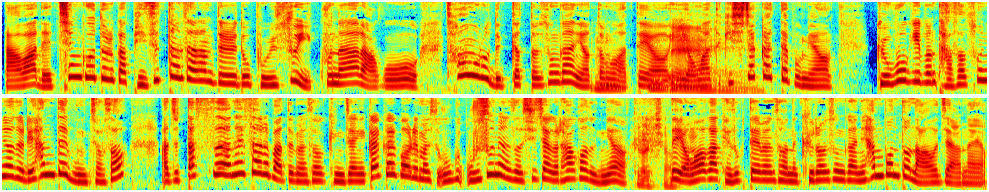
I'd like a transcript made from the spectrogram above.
나와 내 친구들과 비슷한 사람들도 볼 수 있구나라고 처음으로 느꼈던 순간이었던 음, 것 같아요. 네. 이 영화 특히 시작할 때 보면 교복 입은 다섯 소녀들이 한데 뭉쳐서 아주 따스한 햇살을 받으면서 굉장히 깔깔거리면서 우, 웃으면서 시작을 하거든요. 그렇죠. 근데 영화가 계속되면서는 그런 순간이 한 번도 나오지 않아요.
